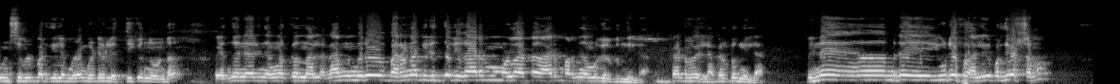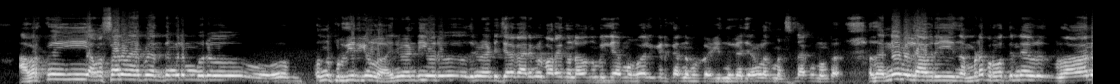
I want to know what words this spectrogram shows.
മുനിസിപ്പൽ പരിധിയിലെ മുഴുവൻ വീടുകളിൽ എത്തിക്കുന്നുണ്ട്. എന്ത് തന്നെയായാലും ഞങ്ങൾക്ക് നല്ല കാരണം ഒരു ഭരണവിരുദ്ധ വികാരം ഉള്ളതായിട്ട് ആരും പറഞ്ഞ് നമ്മൾ കേൾക്കുന്നില്ല. കേട്ടിട്ടില്ല കേൾക്കുന്നില്ല. പിന്നെ മറ്റേ യു ഡി എഫ് അല്ലെങ്കിൽ പ്രതിപക്ഷം അവർക്ക് ഈ അവസാനമായപ്പോൾ എന്തെങ്കിലും ഒരു ഒന്ന് പ്രതികരിക്കണമല്ലോ അതിനുവേണ്ടി ഒരു ഇതിനുവേണ്ടി ചില കാര്യങ്ങൾ പറയുന്നുണ്ട്. അതൊന്നും വലിയ മുഖവിലേക്ക് എടുക്കാൻ നമുക്ക് കഴിയുന്നില്ല. ജനങ്ങൾ അത് മനസ്സിലാക്കുന്നുണ്ട്. അത് തന്നെയുമല്ല അവർ ഈ നമ്മുടെ പുറത്തിന്റെ ഒരു പ്രധാന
